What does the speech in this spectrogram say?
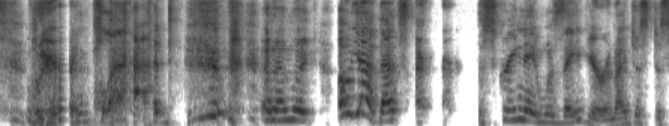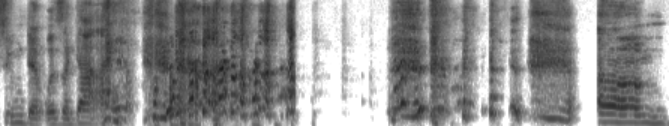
wearing plaid. and I'm like, oh, yeah, that's the screen name was Xavier, and I just assumed it was a guy. um,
